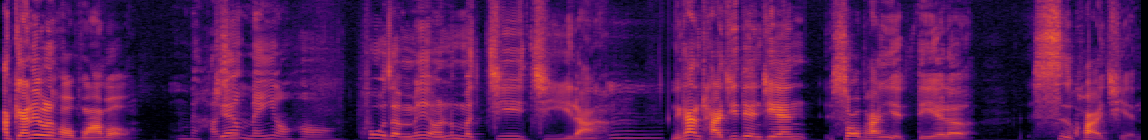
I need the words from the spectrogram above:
啊，今日有护盘不？好像没有吼。护的没有那么积极啦。嗯。你看台积电今天收盘也跌了四块钱。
